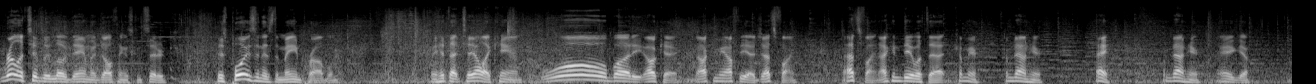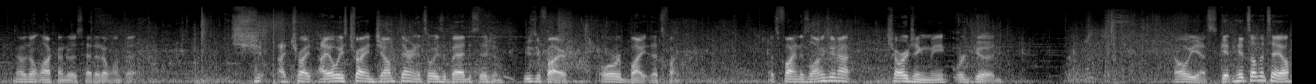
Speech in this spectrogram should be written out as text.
relatively low damage, all things considered. His poison is the main problem. Can I hit that tail? I can. Whoa, buddy. Okay, knocking me off the edge. That's fine. That's fine. I can deal with that. Come here. Come down here. Hey, come down here. There you go. No, don't lock onto his head. I don't want that. I tried. I always try and jump there, and it's always a bad decision. Use your fire or bite. That's fine. That's fine. As long as you're not charging me, we're good. Oh yes, getting hits on the tail.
